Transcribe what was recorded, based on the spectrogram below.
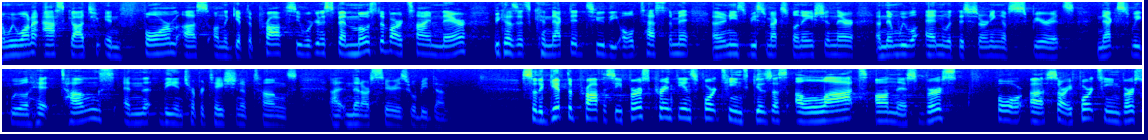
And we want to ask God to inform us on the gift of prophecy. We're going to spend most of our time there because it's connected to the Old Testament, and there needs to be some explanation there. And then we will end with discerning of spirits. Next week, we will hit tongues and the, the interpretation of tongues, uh, and then our series will be done. So, the gift of prophecy, 1 Corinthians 14 gives us a lot on this. Verse 4, uh, sorry, 14, verse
